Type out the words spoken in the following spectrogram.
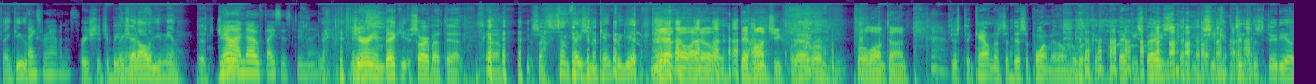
Thank you. Thanks for having us. Appreciate you being Appreciate in. all of you men. That's Now I know faces too names. Jerry and Becky. Sorry about that. Uh, sorry. Some faces you can't forget. Yeah, no, I know. They haunt you for, Yeah. For for a long time. Just a countenance of disappointment on the look on Becky's face when she comes into the studio.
